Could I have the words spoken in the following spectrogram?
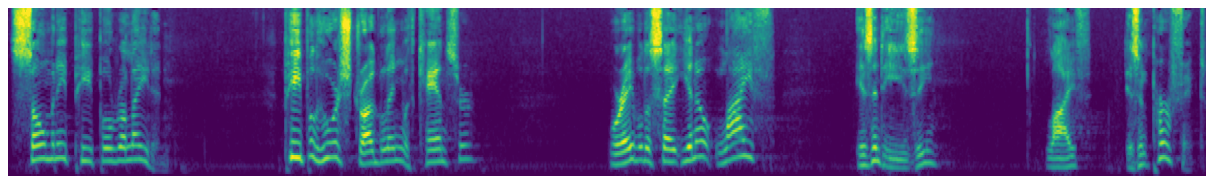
so many people related. People who are struggling with cancer were able to say, you know, life isn't easy, life isn't perfect,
